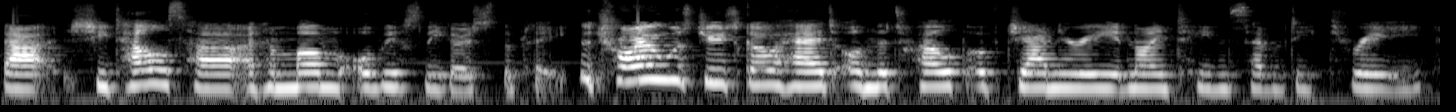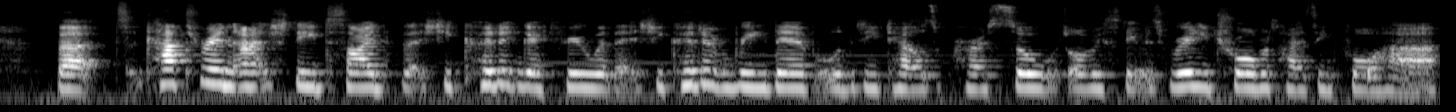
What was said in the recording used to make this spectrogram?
that she tells her and her mum obviously goes to the police. The trial was due to go ahead on the 12th of January 1973 but Catherine actually decided that she couldn't go through with it. She couldn't relive all the details of her assault. Obviously it was really traumatising for her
